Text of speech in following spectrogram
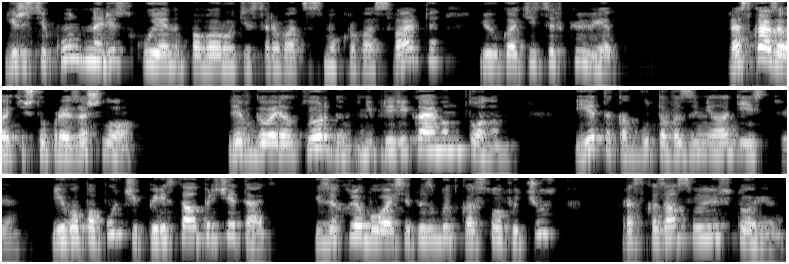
ежесекундно рискуя на повороте сорваться с мокрого асфальта и укатиться в кювет, Рассказывайте, что произошло. Лев говорил твердым, непререкаемым тоном, и это как будто возымело действие. Его попутчик перестал причитать и, захлебываясь от избытка слов и чувств, рассказал свою историю.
